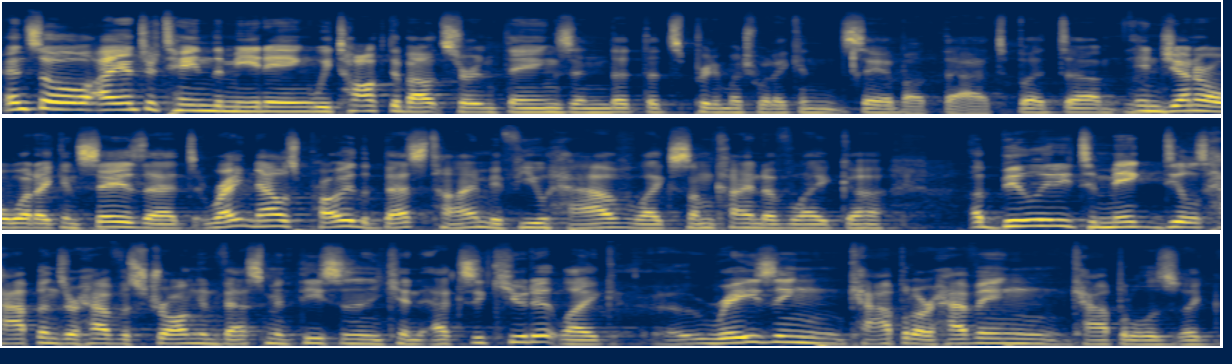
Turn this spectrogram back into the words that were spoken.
And so i entertained the meeting. We talked about certain things and that, that's pretty much what i can say about that. But um, in general what i can say is that right now is probably the best time if you have like some kind of like uh, ability to make deals happen or have a strong investment thesis and you can execute it like uh, raising capital or having capital is like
